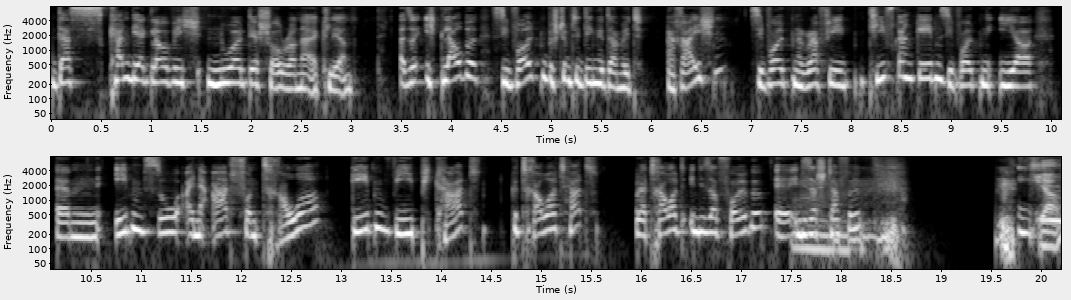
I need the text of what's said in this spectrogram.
Das kann dir, glaube ich, nur der Showrunner erklären. Also ich glaube, sie wollten bestimmte Dinge damit erreichen. Sie wollten Ruffy Tiefgang geben. Sie wollten ihr ähm, ebenso eine Art von Trauer geben, wie Picard getrauert hat oder trauert in dieser Folge, äh, in dieser Staffel. Ja.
